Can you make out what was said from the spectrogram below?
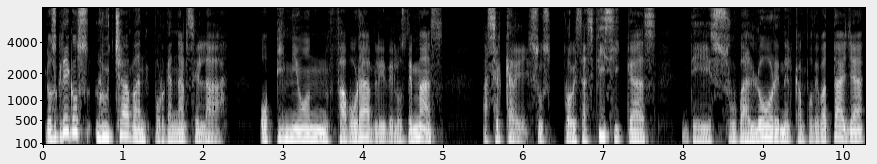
Los griegos luchaban por ganarse la opinión favorable de los demás acerca de sus proezas físicas, de su valor en el campo de batalla,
